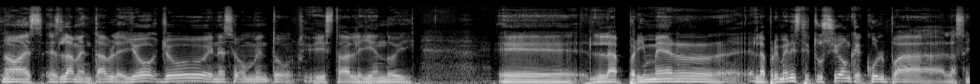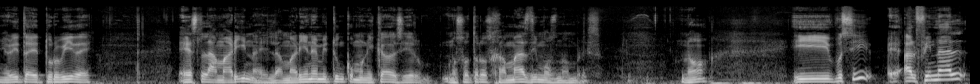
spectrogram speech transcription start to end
No, es, lamentable. Yo, yo en ese momento estaba leyendo y eh, la primer, la primera institución que culpa a la señorita de Turbide es la Marina y la Marina emite un comunicado de decir, nosotros jamás dimos nombres, ¿no? Y pues sí, eh, al final,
